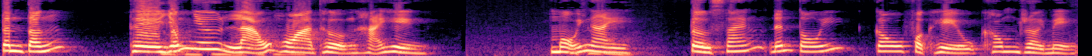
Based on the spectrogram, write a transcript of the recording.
tinh tấn thì giống như lão hòa thượng hải hiền. Mỗi ngày từ sáng đến tối câu phật hiệu không rời miệng.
